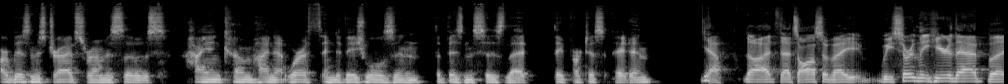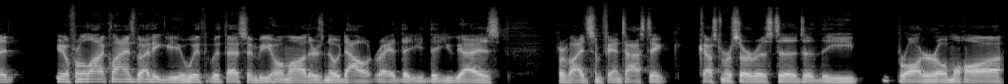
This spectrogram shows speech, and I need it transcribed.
our business drives from is those high income, high net worth individuals and the businesses that they participate in. Yeah, no, that's awesome. I we certainly hear that, but you know, from a lot of clients. But I think you, with with SNB Omaha, there's no doubt, right, that you, that you guys provide some fantastic customer service to to the broader Omaha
